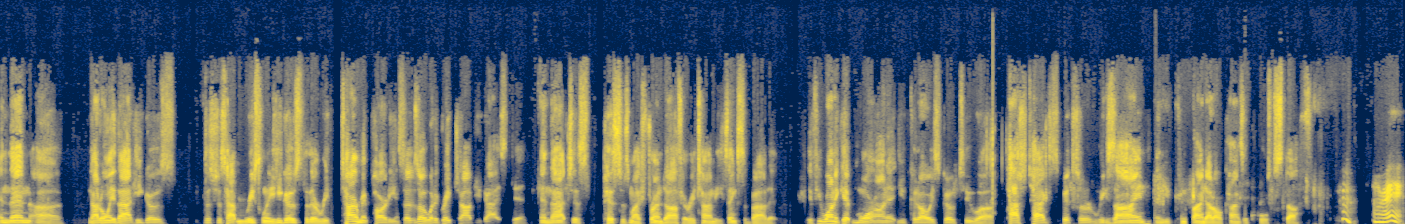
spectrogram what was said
And then, uh, not only that, he goes, this just happened recently. He goes to their retirement party and says, Oh, what a great job you guys did. And that just pisses my friend off every time he thinks about it. If you want to get more on it, you could always go to uh, hashtag Spitzer resign and you can find out all kinds of cool stuff. All right.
